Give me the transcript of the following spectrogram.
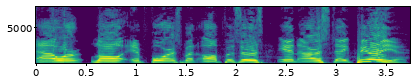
our law enforcement officers in our state, period.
